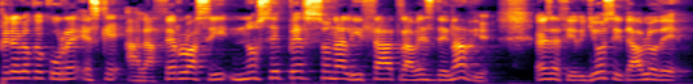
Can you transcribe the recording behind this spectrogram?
Pero lo que ocurre es que al hacerlo así no se personaliza a través de nadie. Es decir, yo si te hablo de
